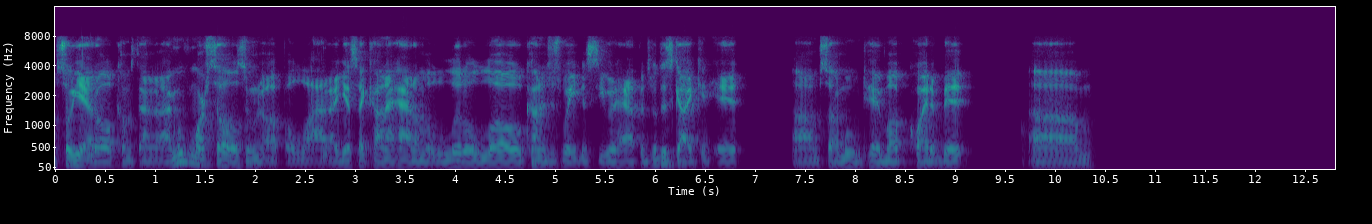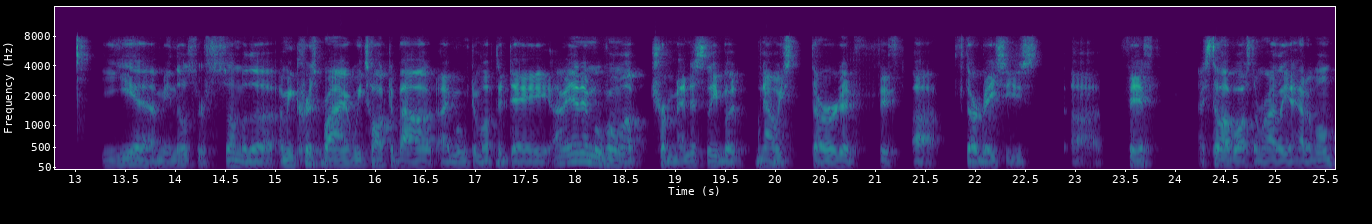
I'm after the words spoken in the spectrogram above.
so yeah, it all comes down to I moved Marcell Ozuna up a lot. I guess I kind of had him a little low, kind of just waiting to see what happens. But this guy can hit, um, so I moved him up quite a bit. Um, yeah, I mean those are some of the. I mean Kris Bryant, we talked about. I moved him up today. I mean I didn't move him up tremendously, but now he's third at fifth. Uh, third base, he's uh, fifth. I still have Austin Riley ahead of him.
